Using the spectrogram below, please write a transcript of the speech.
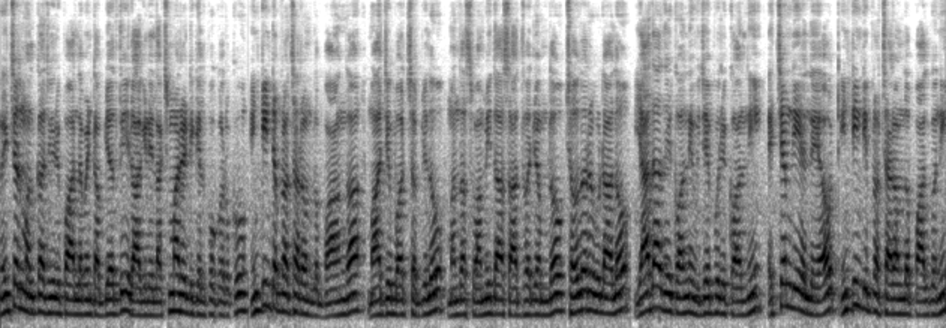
మేడ్చల్ మల్కాజిగిరి పార్లమెంట్ అభ్యర్థి రాగిడి లక్ష్మారెడ్డి గెలుపు కొరకు ఇంటింట ప్రచారంలో భాగంగా మాజీ బోర్డు సభ్యులు మంద స్వామిదాస్ ఆధ్వర్యంలో చౌదరగూడలో Yadadri colony Vijayapuri colony HMDL layout ఇంటింటి ప్రచారంలో పాల్గొని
